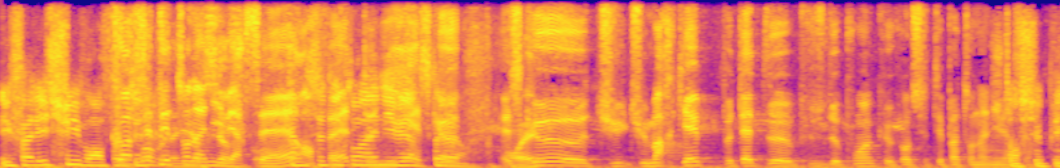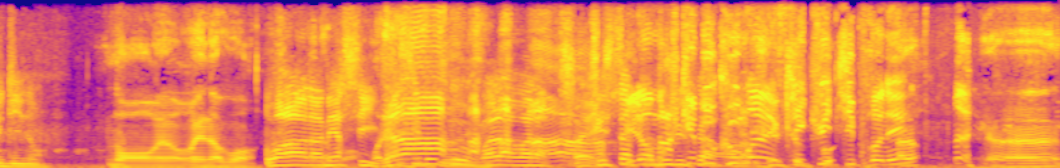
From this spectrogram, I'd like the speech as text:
Il fallait suivre en fait. Quand c'était ton anniversaire, anniversaire, Quand en c'était fait, est-ce que, anniversaire. est-ce Ouais. que tu, tu marquais peut-être euh, plus de points que quand c'était pas ton Je t'en anniversaire? supplie, dis non. Non, euh, rien à voir. Voilà, Ah, merci. Merci Ah. beaucoup. Voilà, voilà. Christophe Il en a voulu marquait faire- beaucoup moins avec les cuites pour- qu'il prenait. Alors, Euh,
